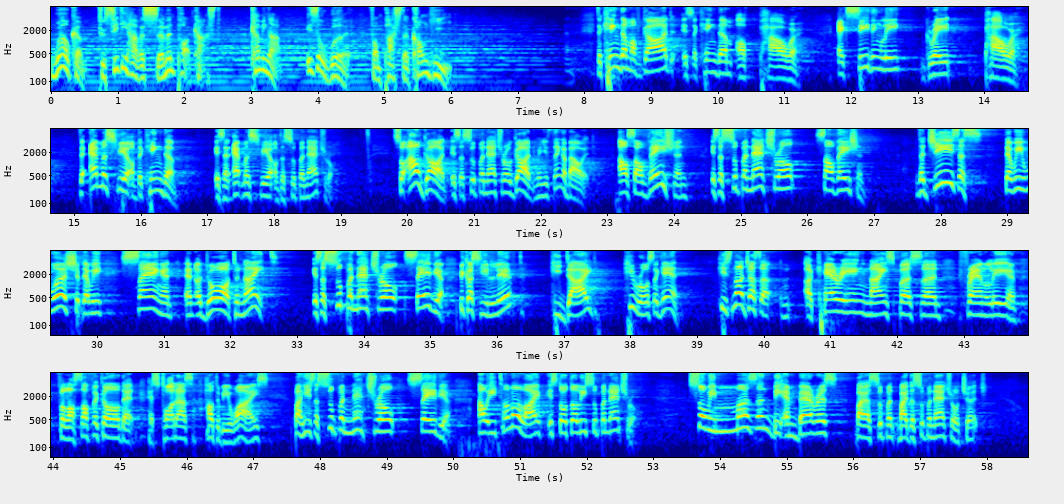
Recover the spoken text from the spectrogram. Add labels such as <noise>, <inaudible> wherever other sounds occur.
Welcome to City Harvest Sermon Podcast. Coming up is a word from Pastor Kong Hee. The kingdom of God is the kingdom of power, exceedingly great power. The atmosphere of the kingdom is an atmosphere of the supernatural. So, our God is a supernatural God when you think about it. Our salvation is a supernatural salvation. The Jesus that we worship, that we sang and, and adore tonight, is a supernatural Savior because He lived, He died, He rose again. He's not just a, a caring, nice person, friendly and philosophical that has taught us how to be wise, but He's a supernatural Savior. Our eternal life is totally supernatural. So we mustn't be embarrassed by, a super, by the supernatural church.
